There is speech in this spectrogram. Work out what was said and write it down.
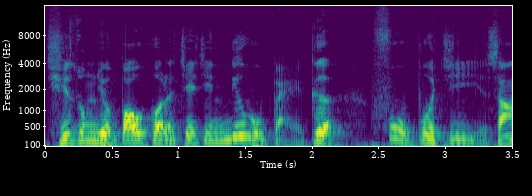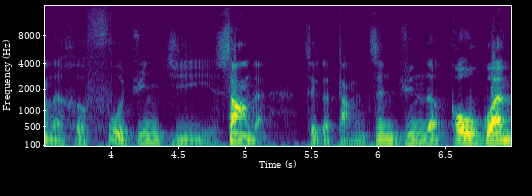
其中就包括了接近六百个副部级以上的和副军级以上的这个党政军的高官，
